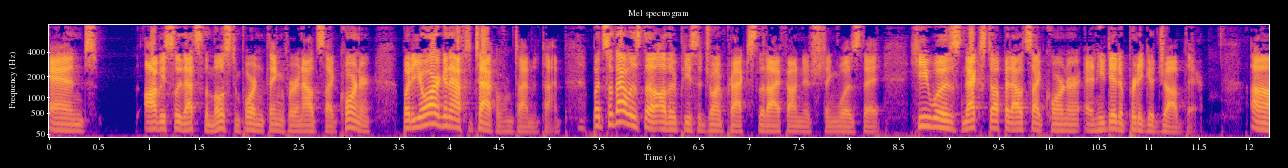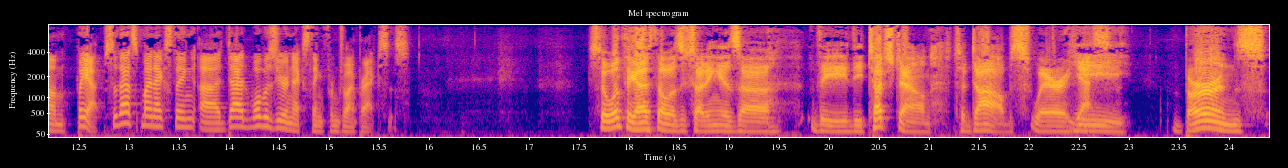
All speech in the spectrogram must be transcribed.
and obviously that's the most important thing for an outside corner but you are going to have to tackle from time to time. But so that was the other piece of joint practice that i found interesting was that he was next up at outside corner and he did a pretty good job there. Um, but yeah so that's my next thing. Uh, dad what was your next thing from joint practices? So one thing I thought was exciting is uh, the the touchdown to Doubs, where he Yes. Burns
